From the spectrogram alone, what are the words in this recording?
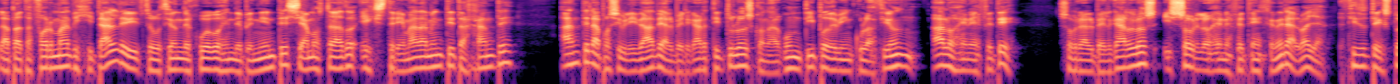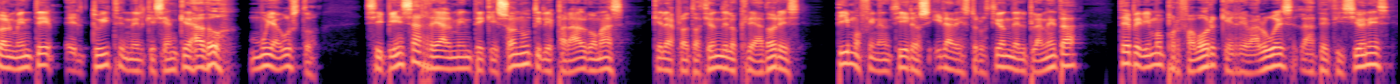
La plataforma digital de distribución de juegos independientes se ha mostrado extremadamente tajante ante la posibilidad de albergar títulos con algún tipo de vinculación a los NFT, sobre albergarlos y sobre los NFT en general, vaya. Cito textualmente el tweet en el que se han quedado muy a gusto. Si piensas realmente que son útiles para algo más que la explotación de los creadores, timos financieros y la destrucción del planeta, te pedimos por favor que revalúes las decisiones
